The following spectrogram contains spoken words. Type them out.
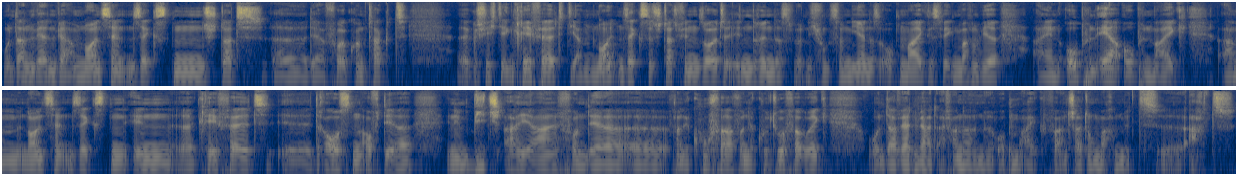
Und dann werden wir am 19.06. statt äh, der Vollkontakt äh, Geschichte in Krefeld, die am 9.6. stattfinden sollte, innen drin. Das wird nicht funktionieren, das Open Mic. Deswegen machen wir ein Open Air Open Mic am 19.6. in äh, Krefeld äh, draußen auf der, in dem Beach-Areal von der, äh, von der KUFA, von der Kulturfabrik. Und da werden wir halt einfach eine, Open Mic Veranstaltung machen mit äh, acht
